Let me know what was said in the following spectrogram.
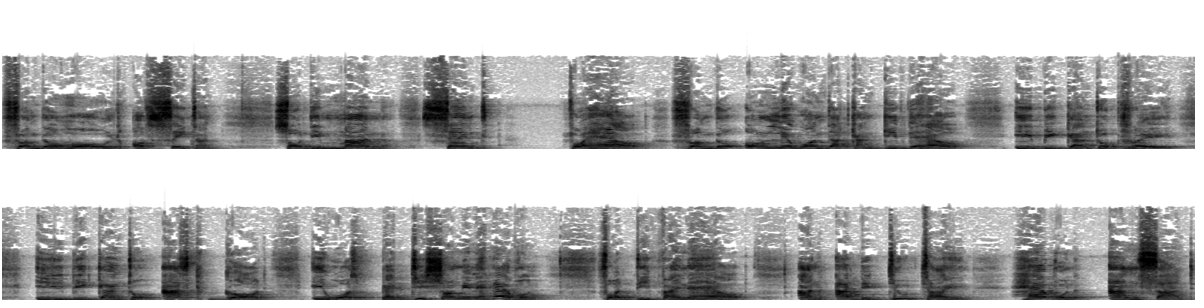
from the hold of Satan. So the man sent for help from the only one that can give the help. He began to pray. He began to ask God. He was petitioning heaven for divine help. And at the due time, heaven answered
